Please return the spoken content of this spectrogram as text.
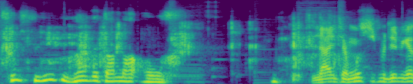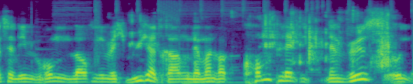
5 Minuten hören wir dann mal auf. Nein, da musste ich mit dem die ganze Zeit neben rumlaufen, irgendwelche Bücher tragen und der Mann war komplett nervös und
